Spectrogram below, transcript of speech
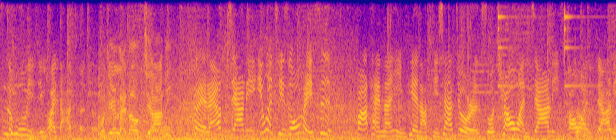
似乎已经快达成了。我们今天来到家里，对，来到家里，因为其实我每次发台南影片啊，底下就有人说敲碗家里，敲碗家里。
